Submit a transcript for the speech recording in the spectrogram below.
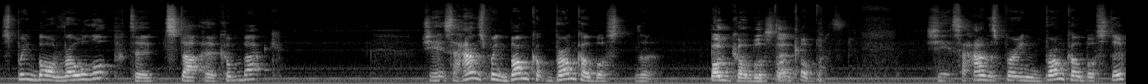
springboard roll up to start her comeback. She hits a handspring bronco, bronco bust. No, Bunko Buster. bronco bust. She hits a handspring bronco buster,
